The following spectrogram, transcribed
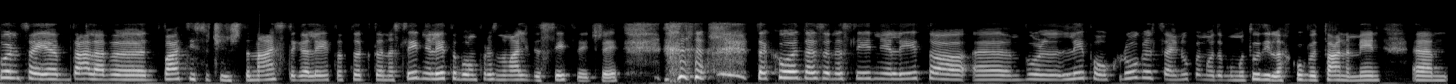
Zbornica je dala v 2014. leto, tako da naslednje leto bomo praznovali deset let že. tako da za naslednje leto um, bo lepo okroglica in upamo, da bomo tudi lahko v ta namen um,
